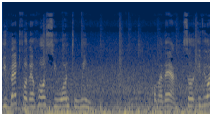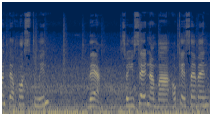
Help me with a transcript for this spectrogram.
You bet for the horse you want to win over there. So if you want the horse to win, there. So you say number, okay, seven,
